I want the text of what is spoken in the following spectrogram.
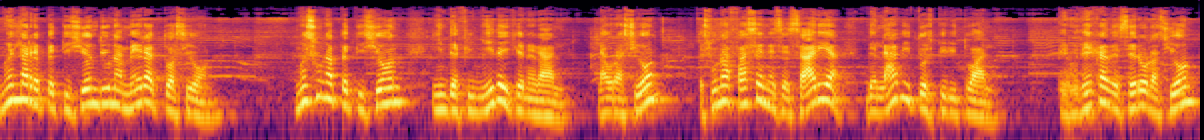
no es la repetición de una mera actuación. No es una petición indefinida y general. La oración es una fase necesaria del hábito espiritual, pero deja de ser oración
